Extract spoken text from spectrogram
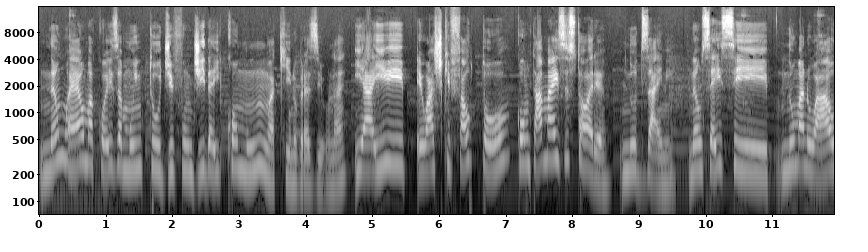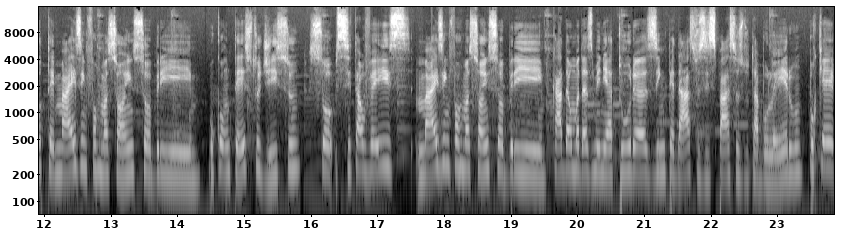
não é uma coisa muito difundida e comum aqui no Brasil, né? E aí eu acho que faltou contar mais história no design. Não sei se no manual ter mais informações sobre o contexto disso, so, se talvez mais informações sobre cada uma das miniaturas em pedaços e espaços do tabuleiro, porque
